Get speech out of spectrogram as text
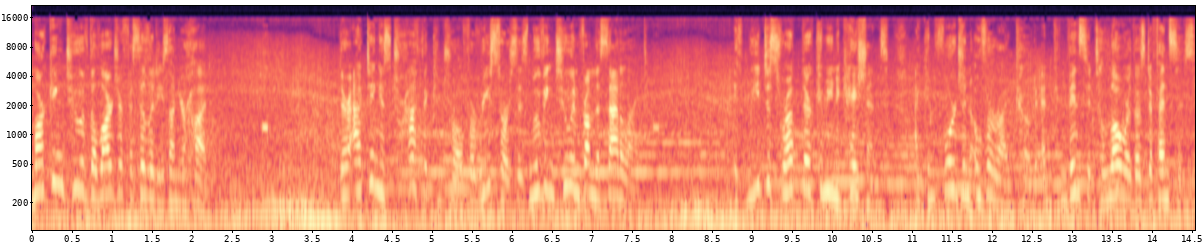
Marking two of the larger facilities on your HUD. They're acting as traffic control for resources moving to and from the satellite. If we disrupt their communications, I can forge an override code and convince it to lower those defenses.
